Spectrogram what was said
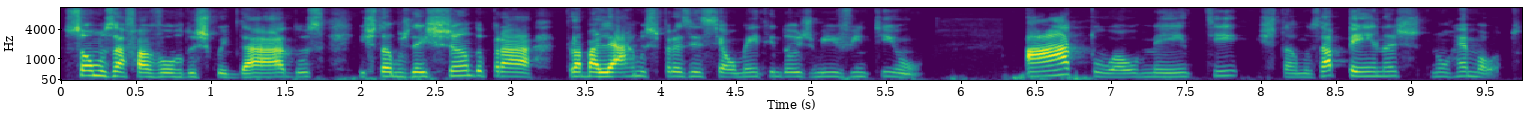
somos a favor dos cuidados, estamos deixando para trabalharmos presencialmente em 2021. Atualmente, estamos apenas no remoto.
